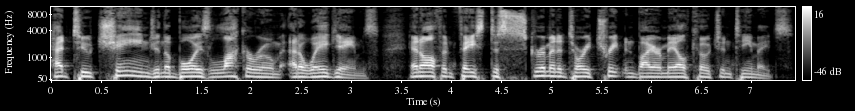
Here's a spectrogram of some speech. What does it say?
had to change in the boys' locker room at away games and often faced discriminatory treatment by her male coach and teammates.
